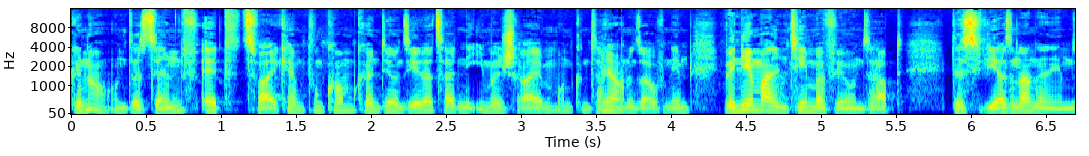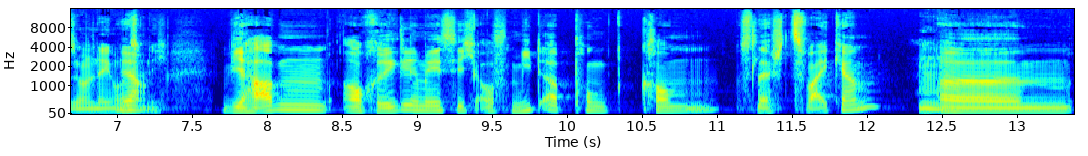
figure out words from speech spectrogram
genau, unter senf.zweikern.com könnt ihr uns jederzeit eine E-Mail schreiben und Kontakt Ja. mit uns aufnehmen, wenn ihr mal ein Thema für uns habt, das wir auseinandernehmen sollen, der Ja. und ich. Wir haben auch regelmäßig auf meetup.com slash Zweikern Mhm. ähm,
